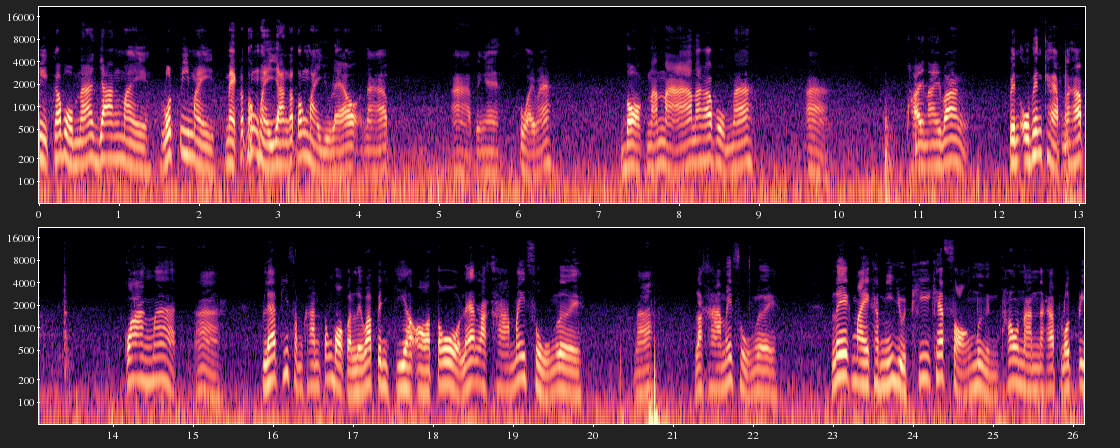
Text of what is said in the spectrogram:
มิกครับผมนะยางใหม่ รถปีใหม่ แม็กก็ต้องใหม่ยางก็ต้องใหม่อยู่แล้วนะครับ อ่าเป็นไง สวยไหมดอกหนาๆนะครับผมนะ อ่า ภายในบ้างเป็นโอเพนแคปนะครับ กว้างมาก อ่า และที่สำคัญต้องบอกก่อนเลยว่าเป็นเกียร์ออโต้และราคาไม่สูงเลยนะ ราคาไม่สูงเลย เลขไมค์คันนี้อยู่ที่แค่ 20,000 เท่านั้นนะครับ รถปี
